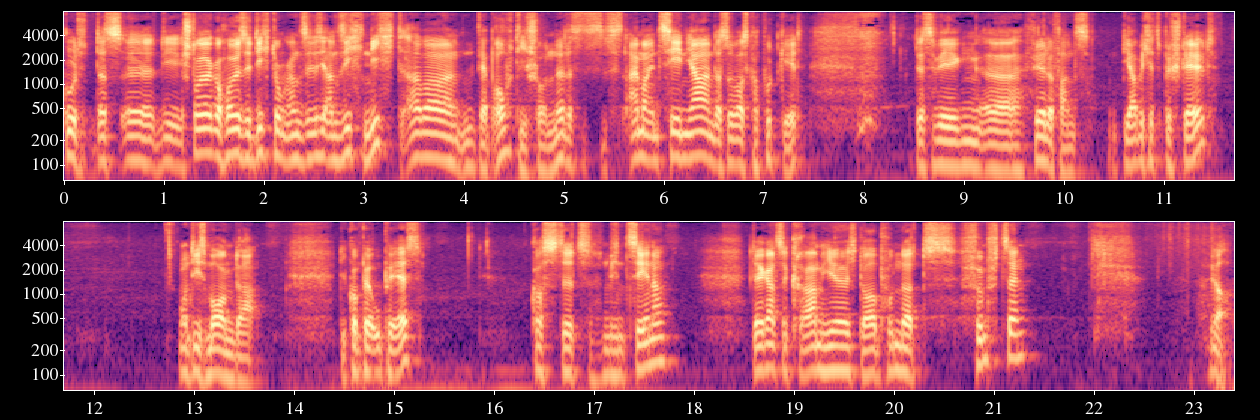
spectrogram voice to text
Gut, das, äh, die Steuergehäusedichtung an, an, sich nicht, aber wer braucht die schon? Ne? Das ist, ist, einmal in zehn Jahren, dass sowas kaputt geht. Deswegen äh, Firlefanz. Die habe ich jetzt bestellt und die ist morgen da. Die kommt per UPS, kostet nämlich einen Zehner. Der ganze Kram hier, ich glaube 115. Ja,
